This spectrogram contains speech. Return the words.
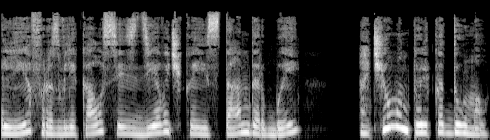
Лев развлекался с девочкой из Тандер-Бэй. О чем он только думал?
